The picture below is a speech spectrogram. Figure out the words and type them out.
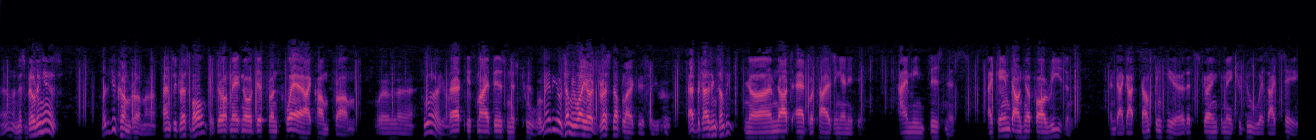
Well, and this building is. Where did you come from? A fancy dress ball? It don't make no difference where I come from. Well, uh, who are you? That is my business, too. Well, maybe you'll tell me why you're dressed up like this. Are you advertising something? No, I'm not advertising anything. I mean business. I came down here for a reason. And I got something here that's going to make you do as I say.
